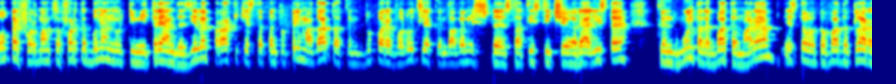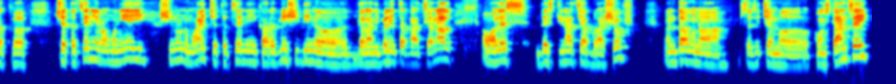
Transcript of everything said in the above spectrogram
o performanță foarte bună în ultimii trei ani de zile. Practic este pentru prima dată când după Revoluție, când avem niște statistici realiste, când muntele bate marea, este o dovadă clară că cetățenii României și nu numai, cetățenii care vin și din, de la nivel internațional, au ales destinația Brașov, în dauna, să zicem, Constanței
